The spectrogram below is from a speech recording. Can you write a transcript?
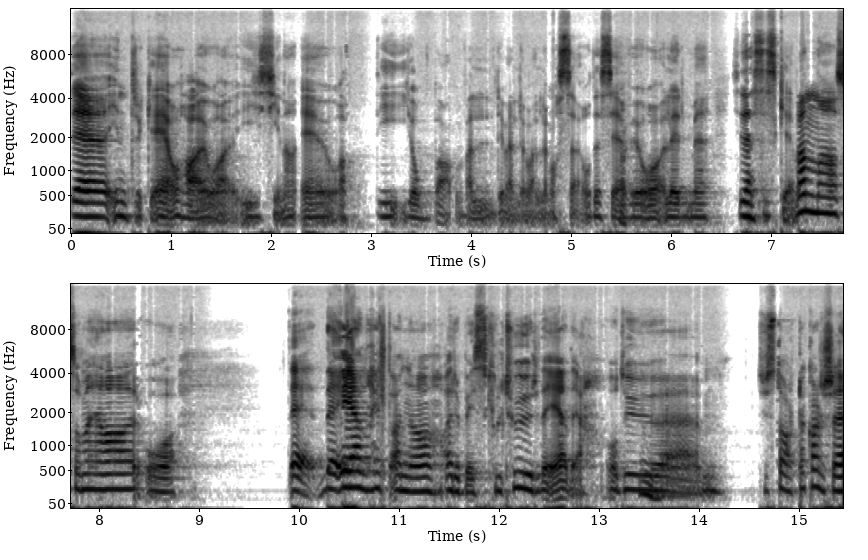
det inntrykket jeg har jo i Kina, er jo at de jobber veldig, veldig veldig masse. Og det ser vi jo eller med kinesiske venner som jeg har. og det, det er en helt annen arbeidskultur, det er det. Og du, eh, du starter kanskje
